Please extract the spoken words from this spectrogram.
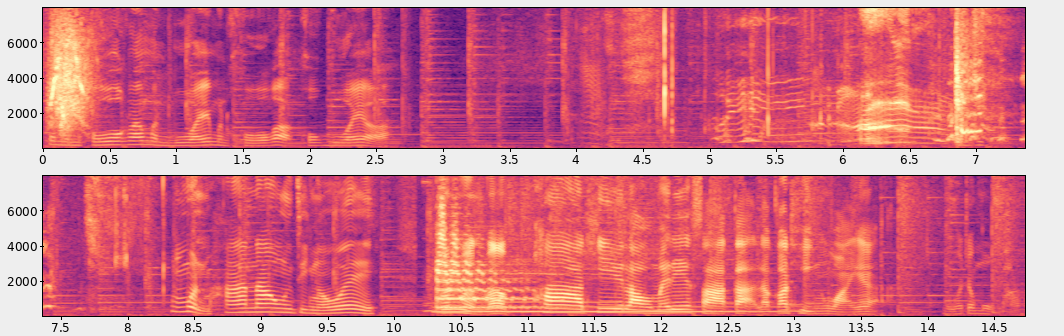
แต่เหมือนโค้กนะเหมือนบวยเหมือนโค้กอะโค้กบวยเหรอ มันเหมือนผ้าเน่าจริงๆนะเว้ย มันเหมือนแบบผ้าที่เราไม่ได้ซักอะแล้วก็ทิ้งไว้อะหรือว่าจมูกพัง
